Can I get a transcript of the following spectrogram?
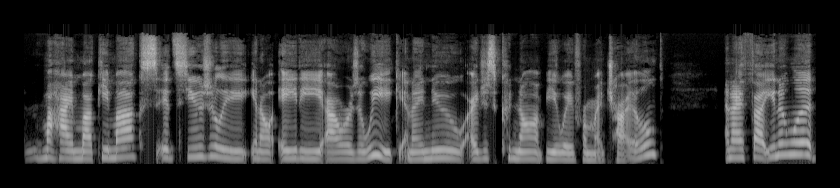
my high mucky mucks, it's usually, you know, 80 hours a week. And I knew I just could not be away from my child. And I thought, you know what?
